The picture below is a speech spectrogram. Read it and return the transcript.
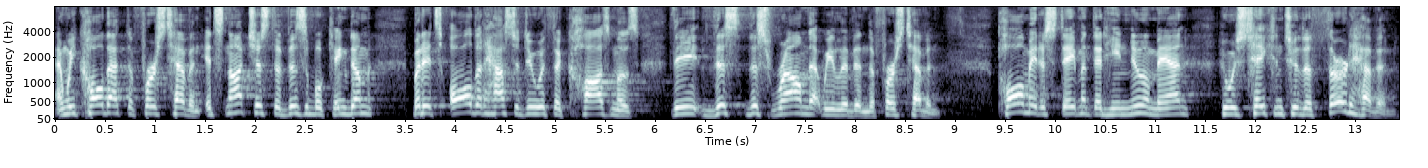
And we call that the first heaven. It's not just the visible kingdom, but it's all that has to do with the cosmos, the, this, this realm that we live in, the first heaven. Paul made a statement that he knew a man who was taken to the third heaven,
